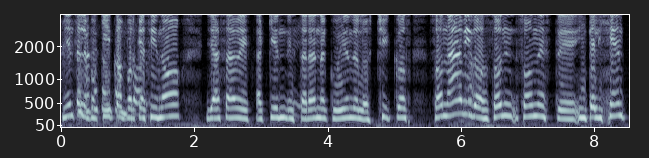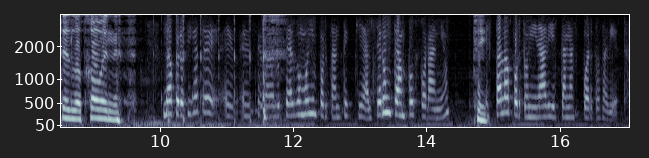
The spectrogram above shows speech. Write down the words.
Miéntale poquito, porque si no, ya sabe a quién estarán acudiendo los chicos. Son ávidos, son, son este, inteligentes los jóvenes. No, pero fíjate, eh, este, algo muy importante que al ser un campus por año, está la oportunidad y están las puertas abiertas.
